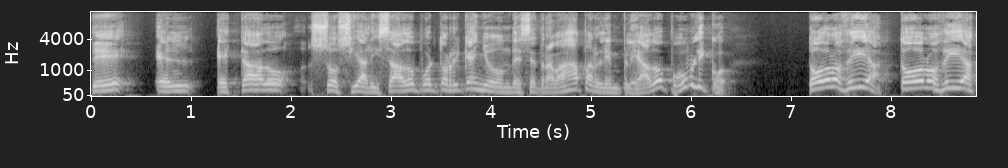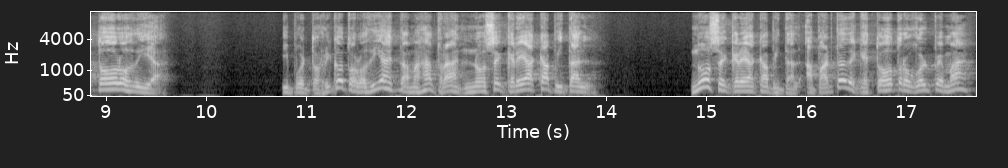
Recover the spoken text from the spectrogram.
de el Estado socializado puertorriqueño donde se trabaja para el empleado público. Todos los días, todos los días, todos los días. Y Puerto Rico todos los días está más atrás. No se crea capital. No se crea capital. Aparte de que esto es otro golpe más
